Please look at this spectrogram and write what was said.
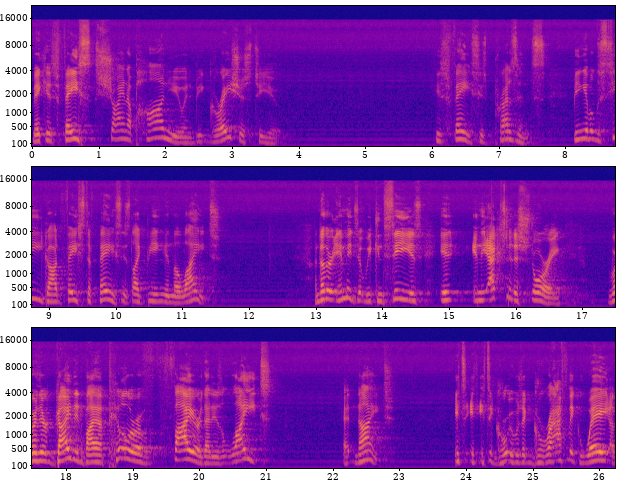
make his face shine upon you, and be gracious to you his face, his presence. Being able to see God face to face is like being in the light. Another image that we can see is in, the Exodus story, where they're guided by a pillar of fire that is light at night. It's, it, it's a, it was a graphic way of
